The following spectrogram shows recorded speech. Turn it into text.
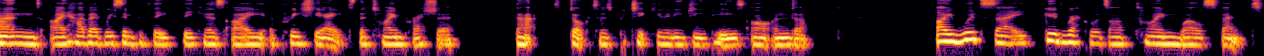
And I have every sympathy because I appreciate the time pressure that doctors, particularly GPs, are under. I would say good records are time well spent.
